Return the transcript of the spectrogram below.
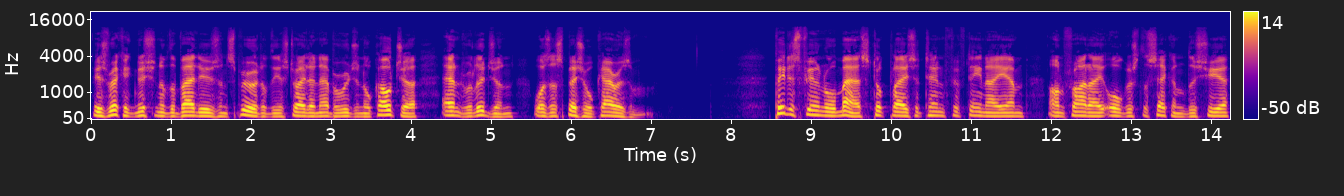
His recognition of the values and spirit of the Australian Aboriginal culture and religion was a special charism. Peter's funeral mass took place at 10:15 a.m. on Friday, August the 2nd this year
